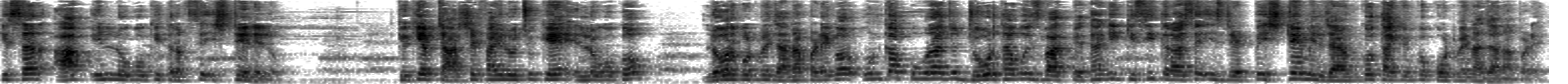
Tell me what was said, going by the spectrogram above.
कि, सर, आप इन लोगों की तरफ़ से स्टे ले लो। क्योंकि अब चार्जशीट फ़ाइल हो चुकी है, इन लोगों को लोअर कोर्ट में जाना पड़ेगा और उनका पूरा जो ज़ोर था, वो इस बात पे था कि किसी तरह से इस डेट पे स्टे मिल जाए उनको, ताकि उनको कोर्ट में ना जाना पड़े।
